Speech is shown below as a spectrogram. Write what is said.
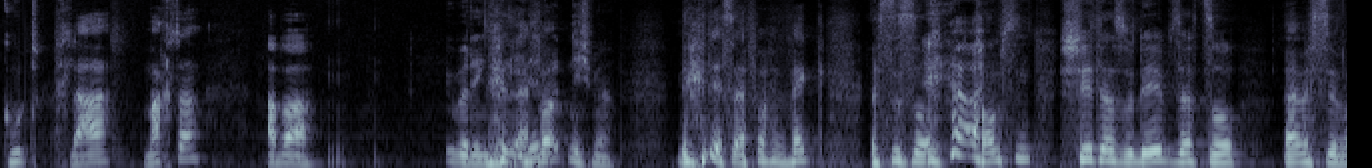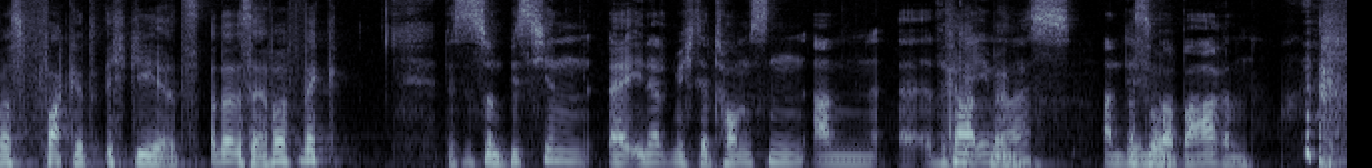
gut, klar, macht er, aber über den geredet einfach- wird nicht mehr. Nee, der ist einfach weg. Es ist so, Ja. Thompson steht da so neben, sagt so, ah, wisst ihr was, fuck it, ich gehe jetzt. Und dann ist er einfach weg. Das ist so ein bisschen, erinnert mich der Thompson an äh, The Cartman. Gamers, an den so. Barbaren.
